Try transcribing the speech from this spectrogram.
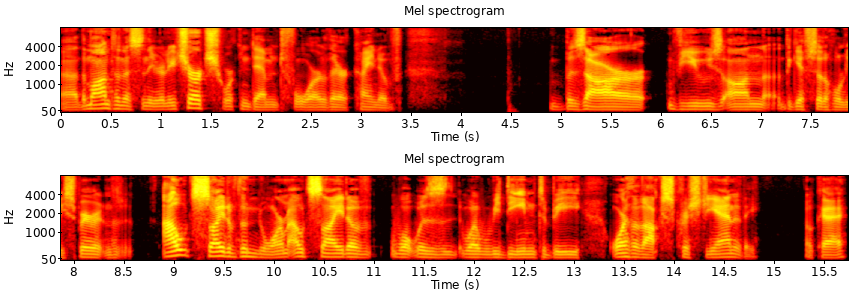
Uh, the Montanists in the early church were condemned for their kind of bizarre views on the gifts of the Holy Spirit. And outside of the norm, outside of what was what would be deemed to be Orthodox Christianity. Okay.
